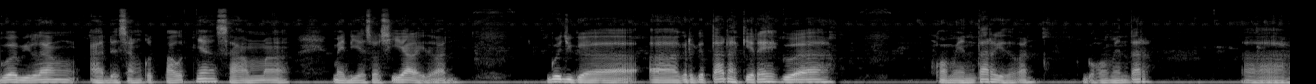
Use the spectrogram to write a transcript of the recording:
gue bilang ada sangkut pautnya sama media sosial gitu kan. Gue juga uh, gregetan akhirnya gue komentar gitu kan. Gue komentar uh,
